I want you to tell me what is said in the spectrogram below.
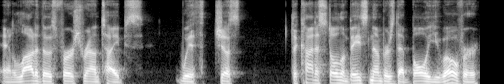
and a lot of those first round types with just the kind of stolen base numbers that bowl you over,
